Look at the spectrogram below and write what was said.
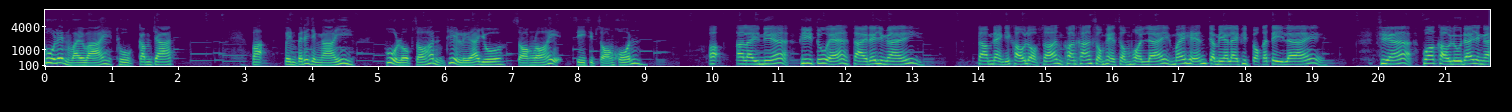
ผู้เล่นวายวายถูกกำจัด ปะเป็นไปได้ยังไง ผู้หลบซ่อนที่เหลืออยู่ 242 คนอะ อะไรเนี้ย พี่ตู้แอตายได้ยังไงตำแหน่งที่เขาหลบซ่อนค่อนข้างสมเหตุสมผลเลย ไม่เห็นจะมีอะไรผิดปกติเลย เชียพวกเขารู้ได้ยังไง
